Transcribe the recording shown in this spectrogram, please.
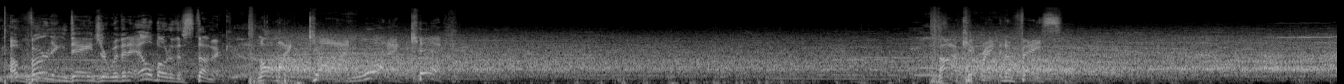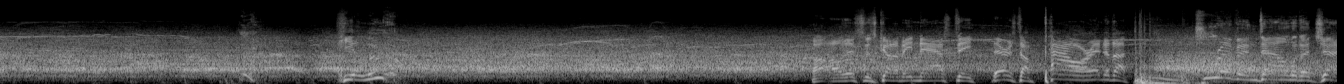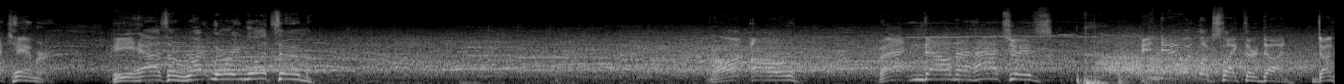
Averting danger with an elbow to the stomach. Oh, my God, what a kick. Ah, kick right to the face. He eludes. Uh-oh, this is going to be nasty. There's the power into the... Driven down with a jackhammer. He has him right where he wants him. Uh-oh. Batten down the hatches. And now it looks like they're done. Done.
